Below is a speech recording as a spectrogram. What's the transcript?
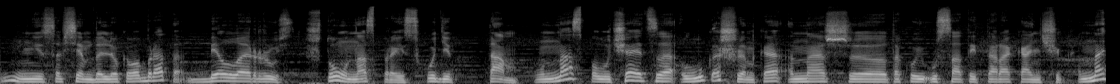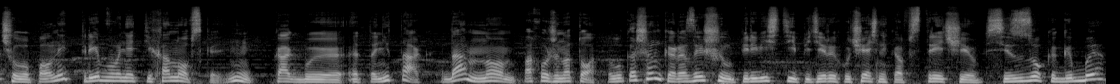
не совсем далекого брата, Беларусь. Что у нас происходит там. У нас, получается, Лукашенко, наш э, такой усатый тараканчик, начал выполнять требования Тихановской. Ну, как бы это не так, да, но похоже на то. Лукашенко разрешил перевести пятерых участников встречи в СИЗО КГБ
